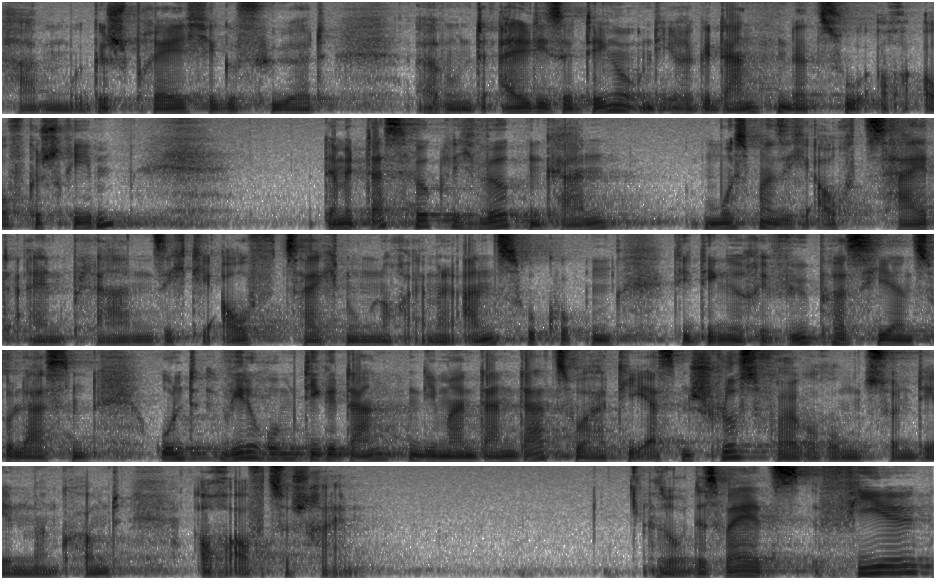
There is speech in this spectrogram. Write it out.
haben Gespräche geführt äh, und all diese Dinge und Ihre Gedanken dazu auch aufgeschrieben. Damit das wirklich wirken kann, muss man sich auch Zeit einplanen, sich die Aufzeichnungen noch einmal anzugucken, die Dinge Revue passieren zu lassen und wiederum die Gedanken, die man dann dazu hat, die ersten Schlussfolgerungen, zu denen man kommt, auch aufzuschreiben. So, das war jetzt viel,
